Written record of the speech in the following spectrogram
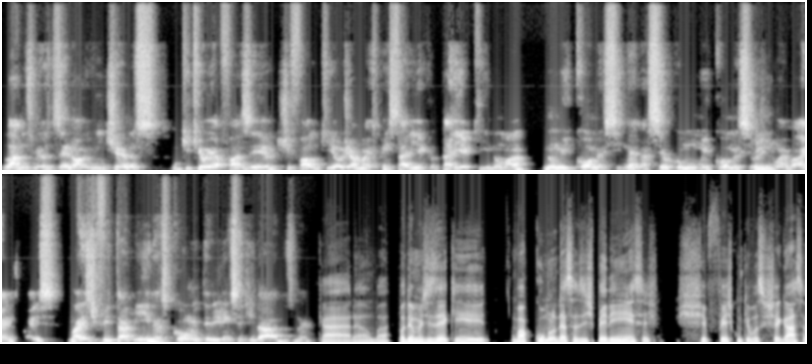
lá nos meus 19, 20 anos o que, que eu ia fazer, eu te falo que eu jamais pensaria que eu estaria aqui numa num e-commerce, né? Nasceu como um e-commerce, hoje não é mais, mas, mas de vitaminas com inteligência de dados, né? Caramba! Podemos dizer que o acúmulo dessas experiências fez com que você chegasse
